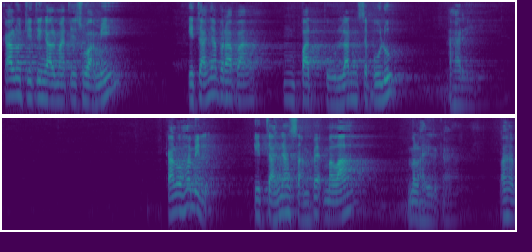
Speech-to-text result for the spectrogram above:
kalau ditinggal mati suami, idahnya berapa? Empat bulan sepuluh hari. Kalau hamil, idahnya sampai melah, melahirkan. Paham?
